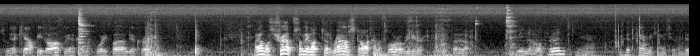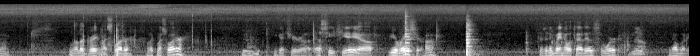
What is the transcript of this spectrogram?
So we're gonna cap these off, we're gonna come to forty-five and do it correct. I almost tripped, somebody left a round stock on the floor over here. Look at that. You mean the all thread? Yeah, you got the camera, you can't even see what I'm doing. I look great in my sweater. Like my sweater? You got your uh, SCTA, uh, your eraser, huh? Does anybody know what that is at work? No, Nobody.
